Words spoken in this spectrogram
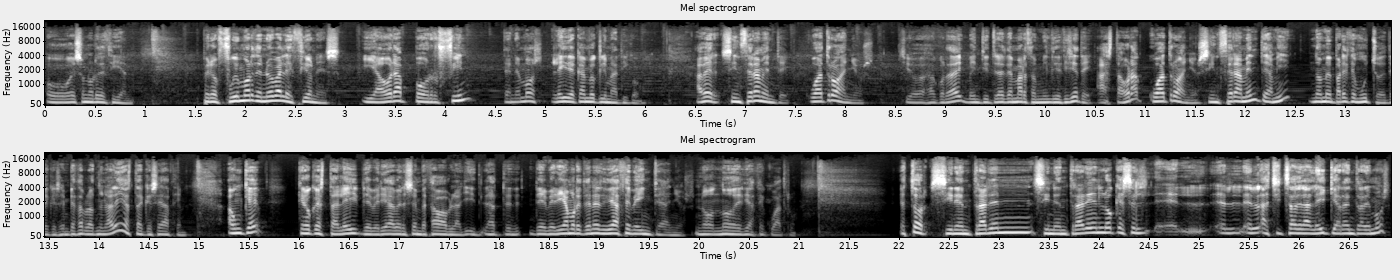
o eso nos decían. Pero fuimos de nuevo a elecciones y ahora por fin tenemos ley de cambio climático. A ver, sinceramente, cuatro años si os acordáis, 23 de marzo de 2017, hasta ahora cuatro años. Sinceramente, a mí no me parece mucho, desde que se empieza a hablar de una ley hasta que se hace. Aunque creo que esta ley debería haberse empezado a hablar y la deberíamos de tener desde hace 20 años, no, no desde hace cuatro. Héctor, sin entrar en, sin entrar en lo que es la chicha de la ley, que ahora entraremos,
